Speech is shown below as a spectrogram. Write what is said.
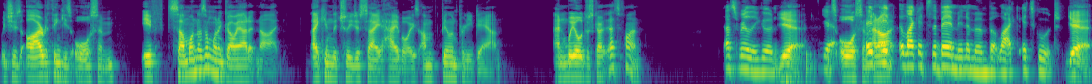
which is I think is awesome, if someone doesn't want to go out at night, they can literally just say, "Hey boys, I'm feeling pretty down," and we all just go, "That's fine." That's really good. Yeah, Yeah. it's awesome. It, and I, like it's the bare minimum, but like it's good. yeah,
